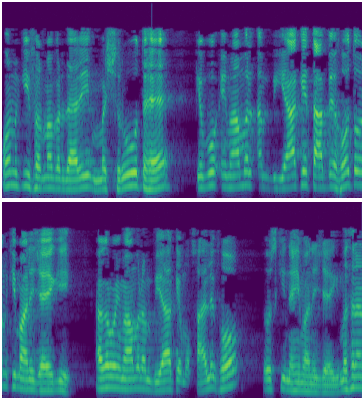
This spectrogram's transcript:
ان کی فرما برداری مشروط ہے کہ وہ امام الانبیاء کے تابع ہو تو ان کی مانی جائے گی۔ اگر وہ امام الانبیاء کے مخالف ہو تو اس کی نہیں مانی جائے گی۔ مثلا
